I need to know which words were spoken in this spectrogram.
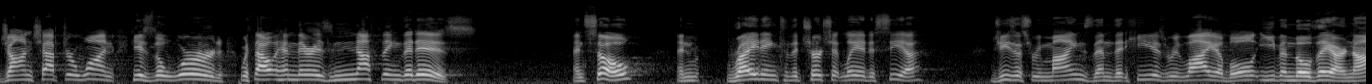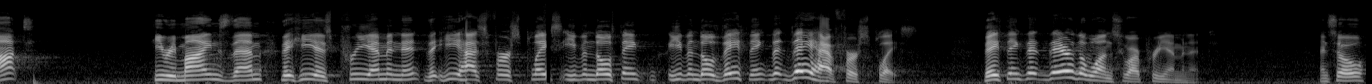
John chapter 1, He is the Word. Without Him, there is nothing that is. And so, in writing to the church at Laodicea, Jesus reminds them that He is reliable even though they are not. He reminds them that He is preeminent, that He has first place, even though, think, even though they think that they have first place. They think that they're the ones who are preeminent. And so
